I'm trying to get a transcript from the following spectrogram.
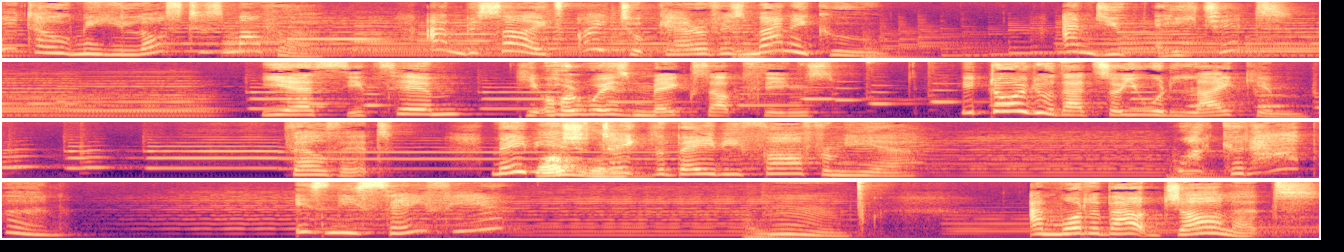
He told me he lost his mother. And besides, I took care of his manikou. And you ate it? Yes, it's him. He always makes up things. He told you that so you would like him. Velvet, maybe you should take the baby far from here. What could happen? Isn't he safe here? Hmm. And what about Jarlath?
